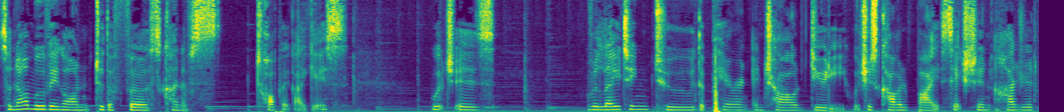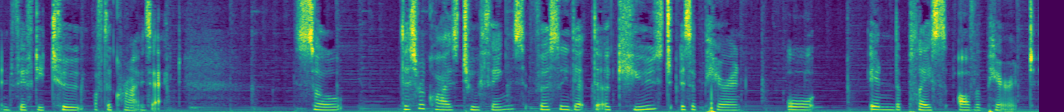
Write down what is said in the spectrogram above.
So now moving on to the first kind of topic, I guess, which is relating to the parent and child duty, which is covered by Section 152 of the Crimes Act. So, this requires two things. Firstly, that the accused is a parent or in the place of a parent.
